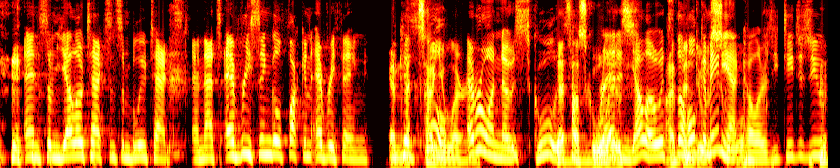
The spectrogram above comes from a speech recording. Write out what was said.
and some yellow text and some blue text and that's every single fucking everything. and Because that's how you learn. Everyone knows school. That's how school red is. and yellow. It's I've the a Hulkamaniac colors. He teaches you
